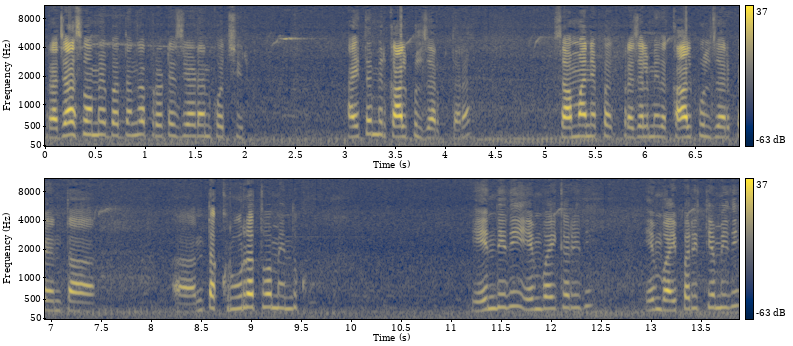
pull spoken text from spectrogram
ప్రజాస్వామ్యబద్ధంగా ప్రొటెస్ట్ చేయడానికి వచ్చిర్రు. అయితే మీరు కాల్పులు జరుపుతారా? సామాన్య ప్ర- ప్రజల మీద కాల్పులు జరిపేంత అంత క్రూరత్వం ఎందుకు? ఏంది ఇది ఏం వైఖరి ఇది ఏం వైపరీత్యం ఇది?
